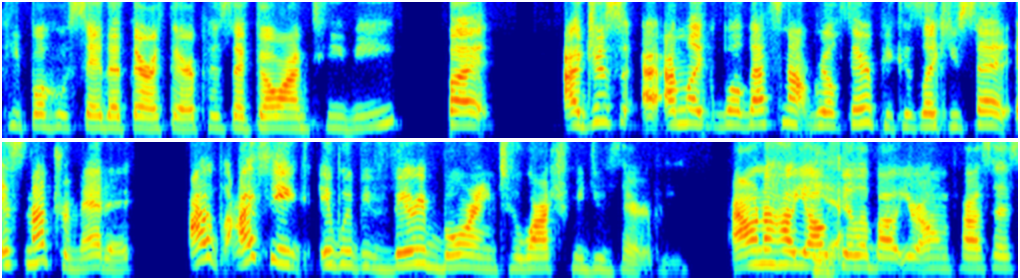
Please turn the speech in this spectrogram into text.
people who say that there are therapists that go on TV, but I just I'm like, well, that's not real therapy because like you said, it's not dramatic. I, I think it would be very boring to watch me do therapy. I don't know how y'all yeah. feel about your own process.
